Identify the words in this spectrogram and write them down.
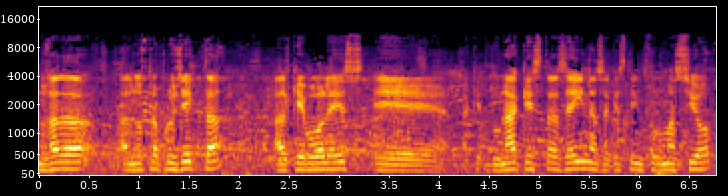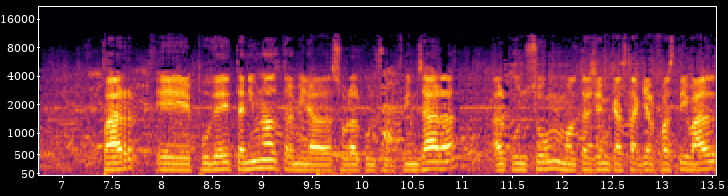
nosaltres, el nostre projecte el que vol és eh, donar aquestes eines, aquesta informació per eh, poder tenir una altra mirada sobre el consum. Fins ara, el consum, molta gent que està aquí al festival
